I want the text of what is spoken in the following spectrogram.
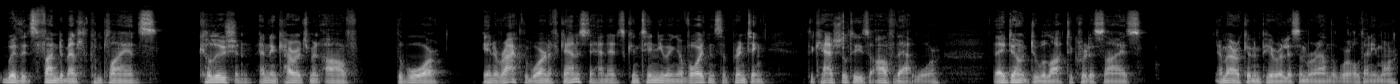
with its fundamental compliance, collusion, and encouragement of the war in Iraq, the war in Afghanistan, and its continuing avoidance of printing the casualties of that war they don't do a lot to criticize American imperialism around the world anymore.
